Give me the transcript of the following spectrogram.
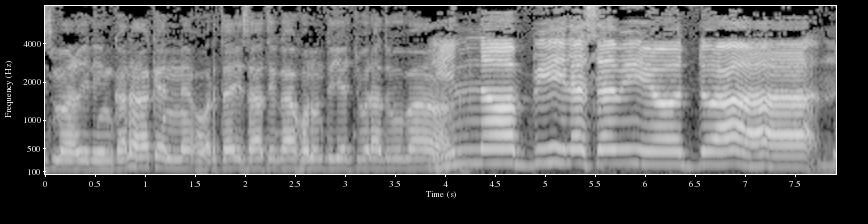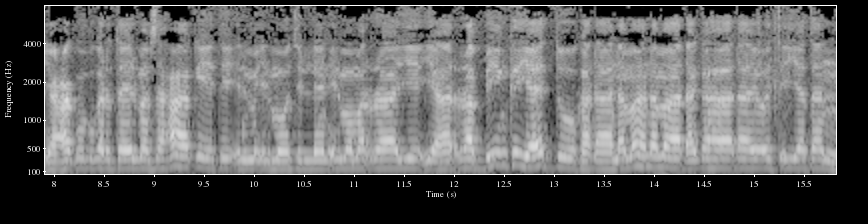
ismaaciiliin kanaa kenne hortee isaati gaafon hundi jechuudha duuba inna rabbii lasamiicu ducaa yacquub garte ilma isxaaqiiti ilmi ilmootilleen ilmo marraayyi rabbiin kiyya hedduu kadhaa namaa namaa dhagahaadha yoo itti iyyatan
